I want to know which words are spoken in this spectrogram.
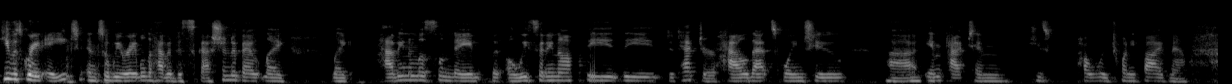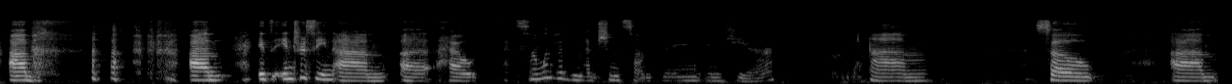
He was grade eight. And so we were able to have a discussion about like, like having a Muslim name, but always setting off the, the detector, how that's going to uh, mm-hmm. impact him. He's probably 25 now. Um, um, it's interesting um, uh, how someone had mentioned something in here. Um, so um,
